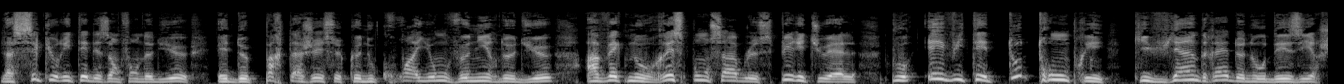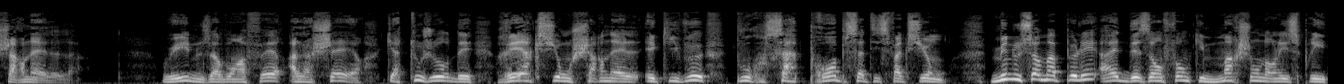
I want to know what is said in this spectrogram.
La sécurité des enfants de Dieu est de partager ce que nous croyons venir de Dieu avec nos responsables spirituels pour éviter toute tromperie qui viendrait de nos désirs charnels. Oui, nous avons affaire à la chair, qui a toujours des réactions charnelles et qui veut pour sa propre satisfaction. Mais nous sommes appelés à être des enfants qui marchons dans l'esprit,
